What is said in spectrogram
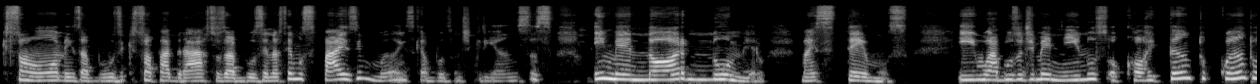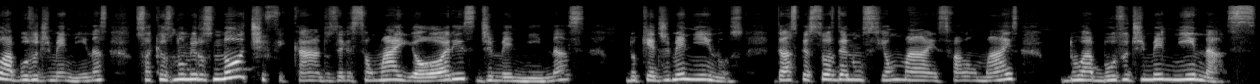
que só homens abusem, que só padrastos abusem. Nós temos pais e mães que abusam de crianças em menor número, mas temos. E o abuso de meninos ocorre tanto quanto o abuso de meninas, só que os números notificados, eles são maiores de meninas do que de meninos. Então as pessoas denunciam mais, falam mais do abuso de meninas.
